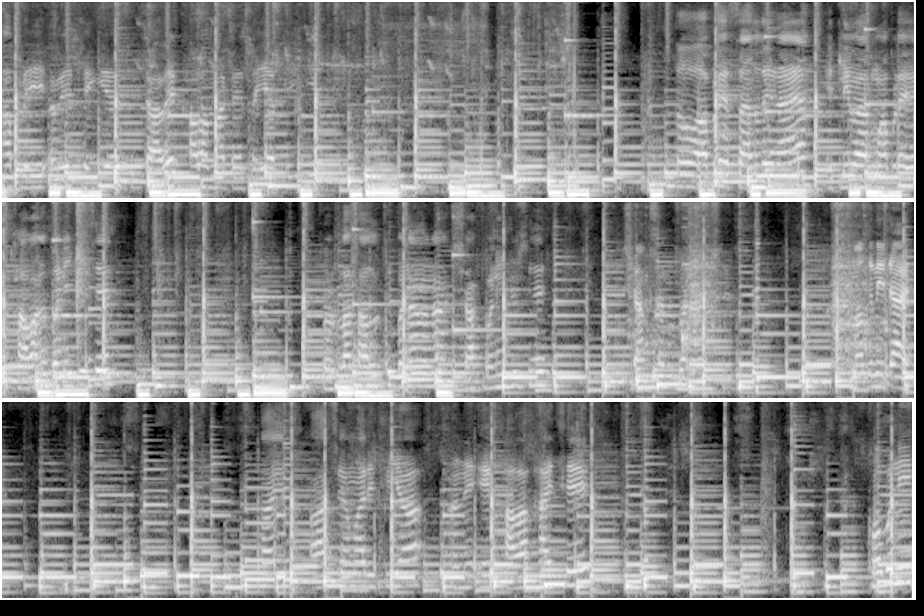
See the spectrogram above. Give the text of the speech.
આપણે હવે થઈ ગયા ખાવા માટે તૈયાર તો આપણે સાર લઈને આવ્યા એટલી વારમાં આપણે ખાવાનું બની ગયું છે. રોટલા સાલુથી બનાવવાના, શાક બની ગયું છે. શાક સારું બનાવ્યું છે મગની દાળ ગાઈસ આ છે અમારી પિયા અને એ ખાવા ખાય છે ખોબની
